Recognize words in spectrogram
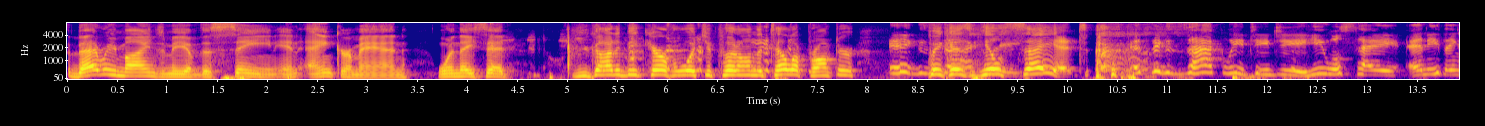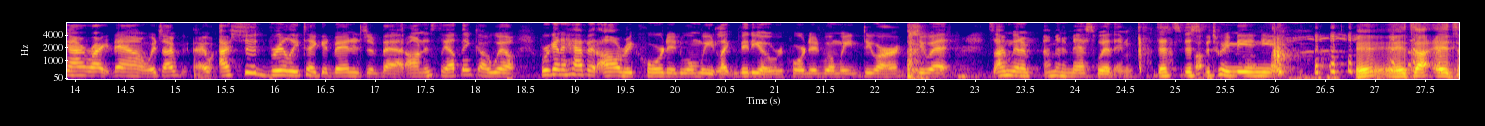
That reminds me of the scene in Anchorman when they said, "You got to be careful what you put on the teleprompter exactly because he'll say it." it's exactly TG. He will say anything I write down, which I I should really take advantage of that. Honestly, I think I will. We're gonna have it all recorded when we like video recorded when we do our duet. So I'm gonna I'm gonna mess with him. That's just between me and you. It, it's uh, it's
